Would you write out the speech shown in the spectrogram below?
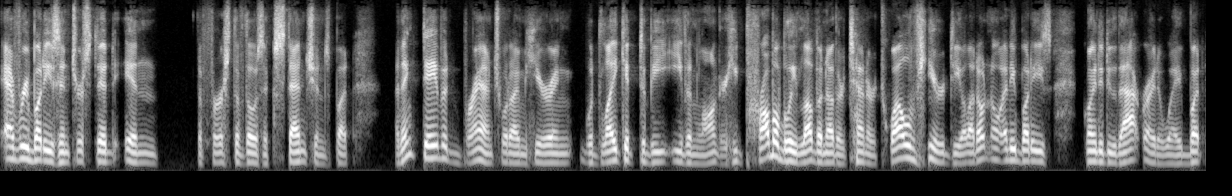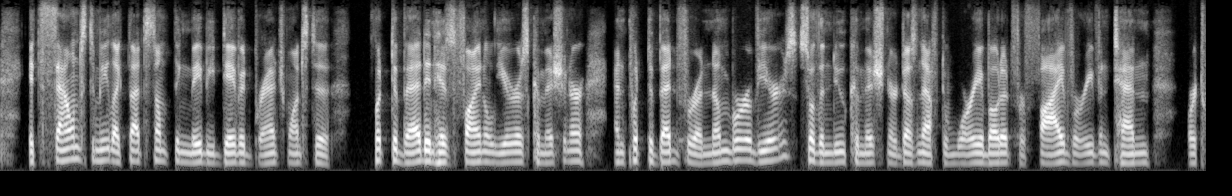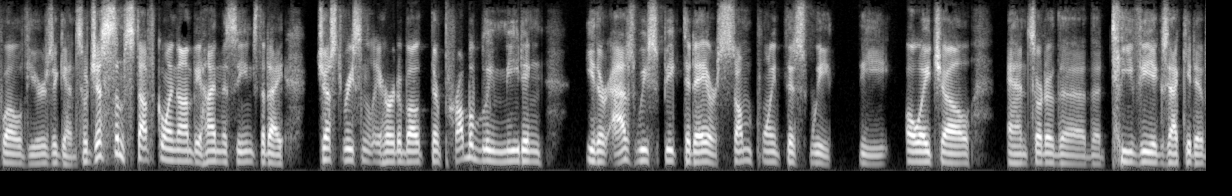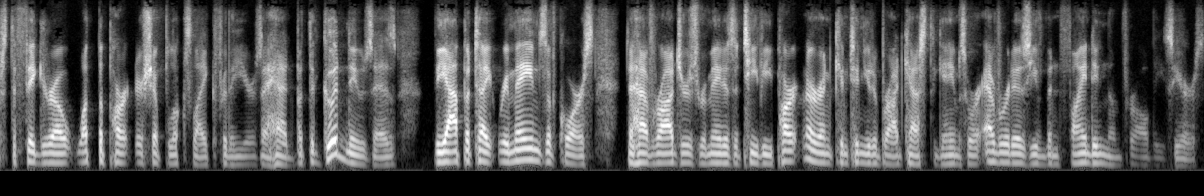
everybody's interested in the first of those extensions. But I think David Branch, what I'm hearing, would like it to be even longer. He'd probably love another 10 or 12 year deal. I don't know anybody's going to do that right away, but it sounds to me like that's something maybe David Branch wants to put to bed in his final year as commissioner and put to bed for a number of years so the new commissioner doesn't have to worry about it for five or even 10 or 12 years again. So just some stuff going on behind the scenes that I just recently heard about. They're probably meeting either as we speak today or some point this week, the OHL and sort of the the TV executives to figure out what the partnership looks like for the years ahead. But the good news is the appetite remains, of course, to have Rogers remain as a TV partner and continue to broadcast the games wherever it is you've been finding them for all these years.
